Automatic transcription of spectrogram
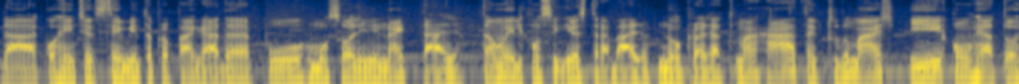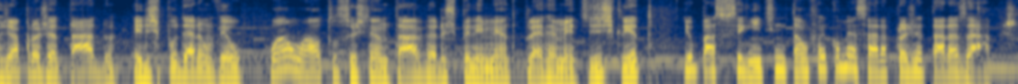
da corrente antissemita propagada por Mussolini na Itália. Então ele conseguiu esse trabalho no projeto Manhattan e tudo mais, e com o reator já projetado, eles puderam ver o quão autossustentável era o experimento previamente descrito, e o passo seguinte então foi começar a projetar as armas.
